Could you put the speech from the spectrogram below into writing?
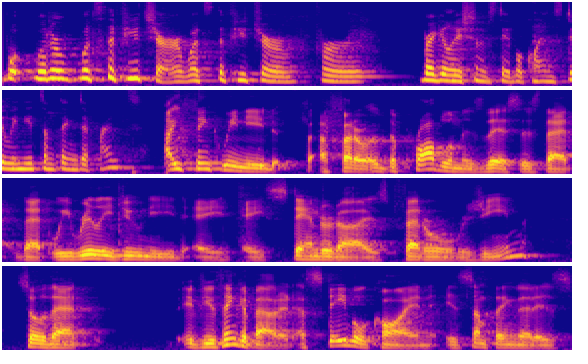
what, what are what's the future? What's the future for regulation of stablecoins? Do we need something different? I think we need a federal. The problem is this: is that that we really do need a a standardized federal regime, so that if you think about it, a stable coin is something that is.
